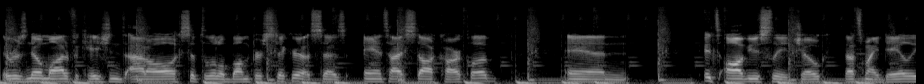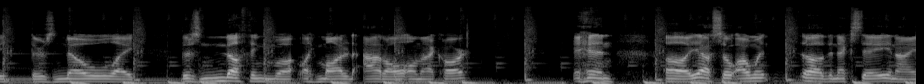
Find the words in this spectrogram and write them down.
There was no modifications at all except a little bumper sticker that says anti stock car club. And it's obviously a joke. That's my daily. There's no like, there's nothing mo- like modded at all on that car. And uh, yeah, so I went uh, the next day and I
